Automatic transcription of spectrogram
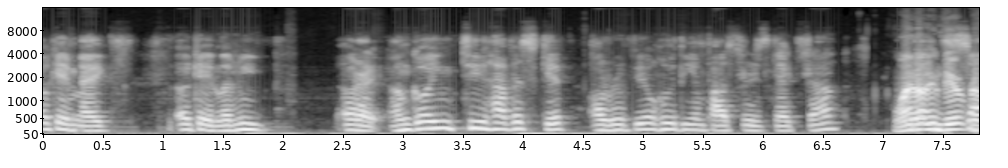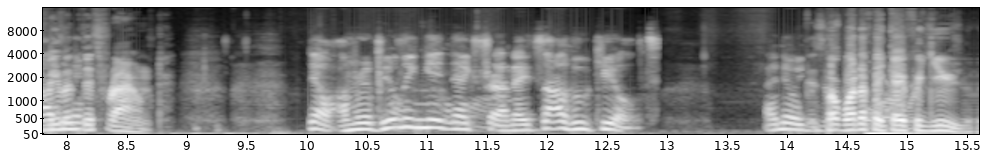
Okay, Mags. Okay, let me. Alright, I'm going to have a skip. I'll reveal who the imposter is next round. Why not I reveal, reveal it this round? No, I'm revealing it next round. I saw who killed. I know. But what if they go for we're- you?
